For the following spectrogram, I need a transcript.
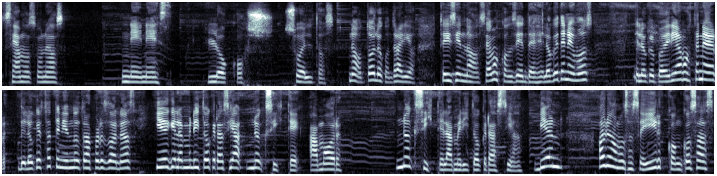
seamos unos nenes locos, sueltos. No, todo lo contrario. Estoy diciendo, seamos conscientes de lo que tenemos, de lo que podríamos tener, de lo que está teniendo otras personas y de que la meritocracia no existe. Amor, no existe la meritocracia. Bien, ahora vamos a seguir con cosas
